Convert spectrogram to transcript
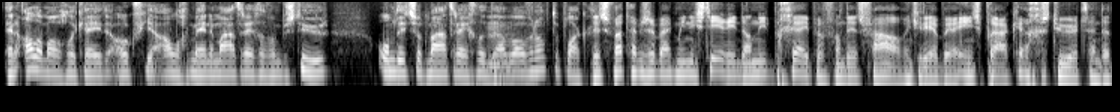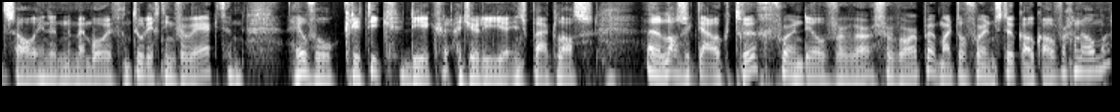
en alle mogelijkheden, ook via algemene maatregelen van bestuur, om dit soort maatregelen daar bovenop te plakken. Dus wat hebben ze bij het ministerie dan niet begrepen van dit verhaal? Want jullie hebben inspraak eh, gestuurd en dat is al in de memorie van toelichting verwerkt. En heel veel kritiek die ik uit jullie eh, inspraak las, eh, las ik daar ook terug. Voor een deel verwor- verworpen, maar toch voor een stuk ook overgenomen.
